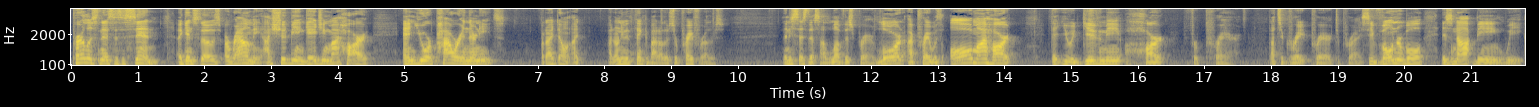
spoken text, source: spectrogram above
Prayerlessness is a sin against those around me. I should be engaging my heart and your power in their needs. But I don't. I, I don't even think about others or pray for others. Then he says this I love this prayer Lord, I pray with all my heart that you would give me a heart for prayer. That's a great prayer to pray. See, vulnerable is not being weak.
